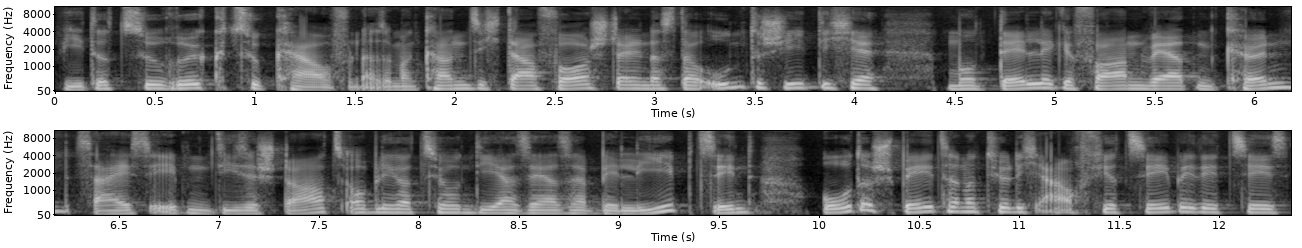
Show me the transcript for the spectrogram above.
wieder zurückzukaufen. Also man kann sich da vorstellen, dass da unterschiedliche Modelle gefahren werden können, sei es eben diese Staatsobligationen, die ja sehr, sehr beliebt sind, oder später natürlich auch für CBDCs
